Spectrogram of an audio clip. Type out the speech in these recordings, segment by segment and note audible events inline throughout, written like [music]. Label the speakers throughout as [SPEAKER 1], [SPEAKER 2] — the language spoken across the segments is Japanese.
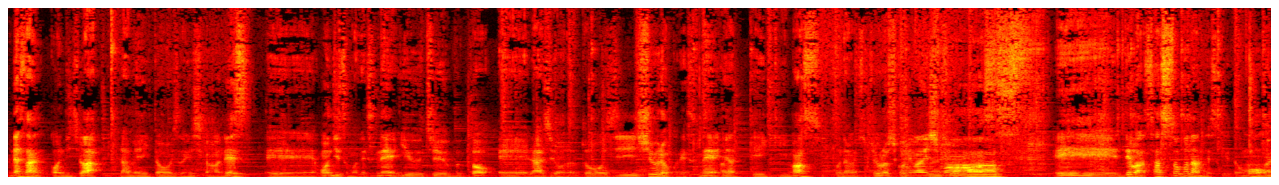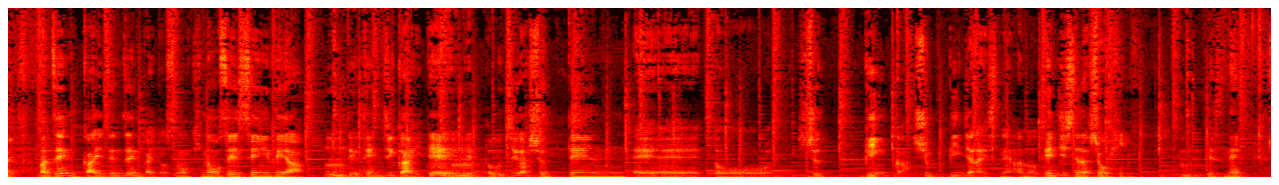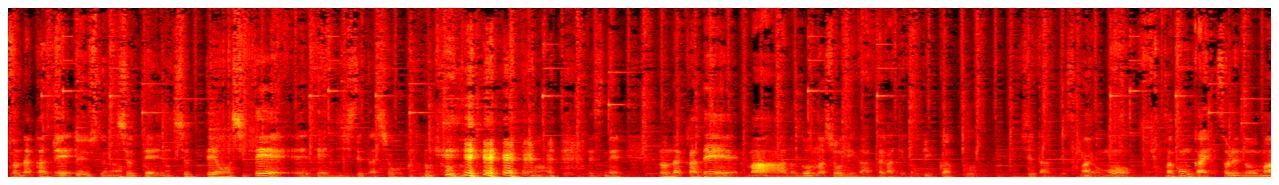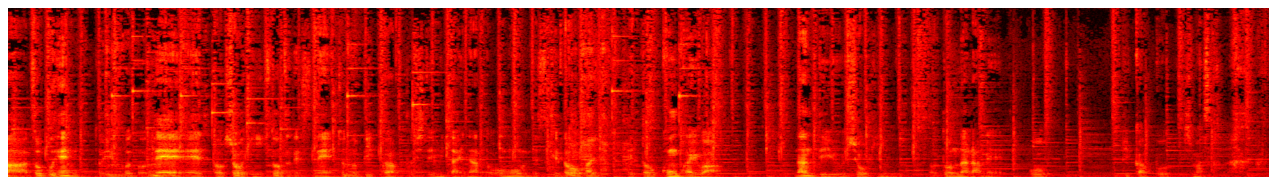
[SPEAKER 1] 皆さんこんにちは。ラメイト王子の石川です、えー、本日もですね YouTube と、えー、ラジオの同時収録ですね、はい、やっていきます。船橋よろしくお願いします。えー、では早速なんですけども、はい、まあ、前回前々回とその機能性繊維フェアっていう展示会で、うん、えっと、うちが出展えー、っと出品か出品じゃないですね。あの展示してた商品ですね、の中で出店出店をして、えー、展示してた商品ですね。の中で、まあ、あのどんな商品があったかっていうのをピックアップしてたんですけども、はい、まあ、今回それのまあ続編ということで、うん、えー、と商品一つですねちょっとピックアップしてみたいなと思うんですけど、はい、えー、と今回は何ていう商品どんなラメをピックアップしますか？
